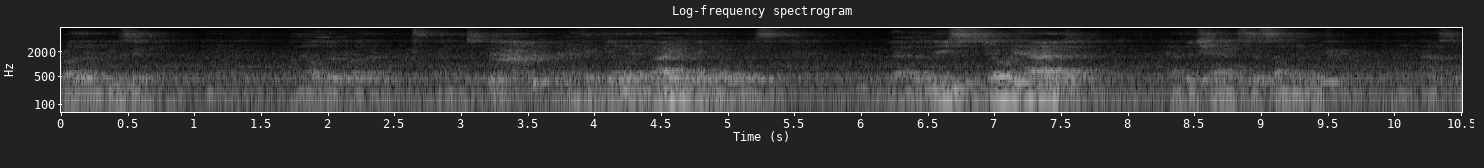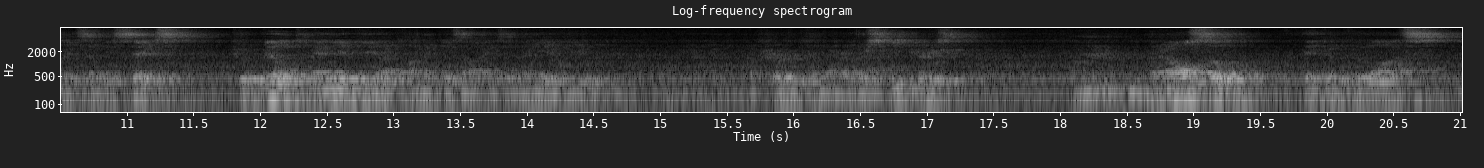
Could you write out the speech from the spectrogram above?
brother losing you know, an elder brother. And I think the only thing I could think of was that at least Joe had the chance as someone who know, passed away at 76 to have built many of the iconic designs that many of you, you have heard from our other speakers. Um, but I also think of the loss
